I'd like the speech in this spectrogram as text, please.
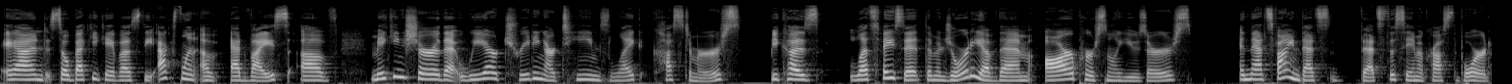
And so Becky gave us the excellent of advice of making sure that we are treating our teams like customers because let's face it, the majority of them are personal users and that's fine. That's that's the same across the board.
